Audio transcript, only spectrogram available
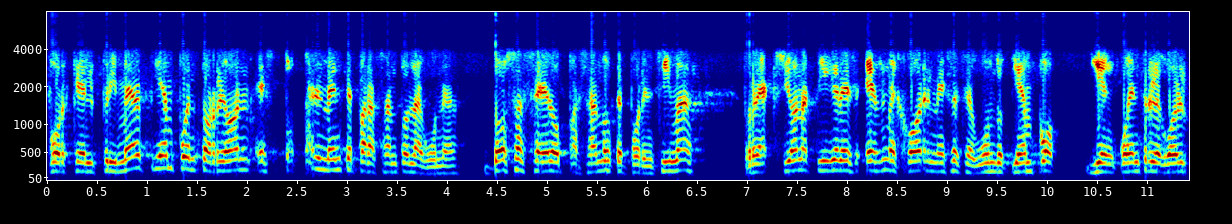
porque el primer tiempo en Torreón es totalmente para Santos Laguna. 2 a 0, pasándote por encima, reacciona Tigres, es mejor en ese segundo tiempo y encuentra el gol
